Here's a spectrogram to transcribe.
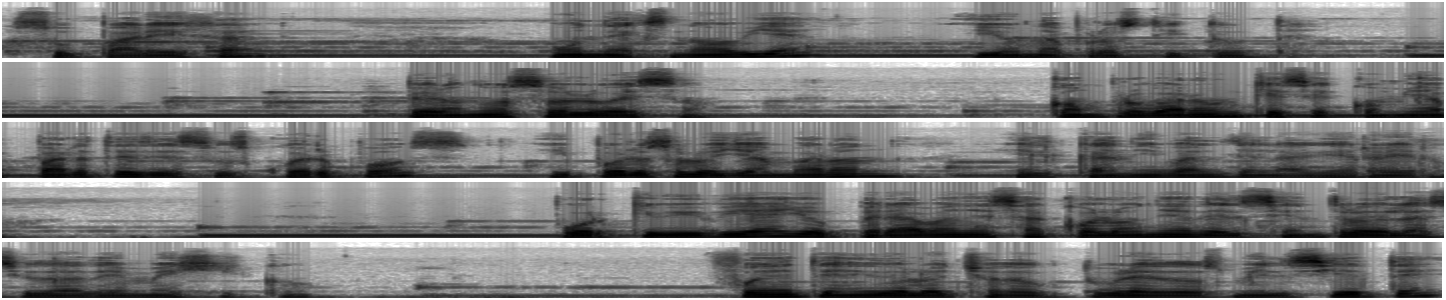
su pareja, una exnovia y una prostituta. Pero no solo eso, comprobaron que se comía partes de sus cuerpos y por eso lo llamaron el caníbal de la Guerrero, porque vivía y operaba en esa colonia del centro de la Ciudad de México. Fue detenido el 8 de octubre de 2007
